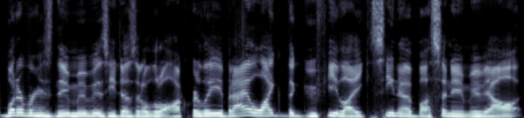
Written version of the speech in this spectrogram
Whatever his new move is, he does it a little awkwardly. But I like the goofy like Cena busts a new move out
